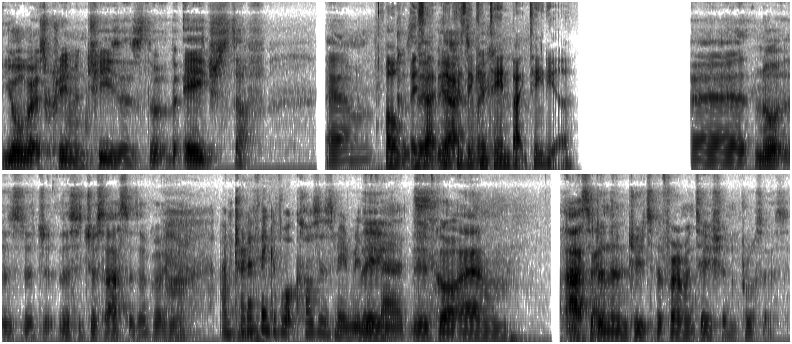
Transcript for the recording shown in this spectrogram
yogurts, cream, and cheeses. The the aged stuff. Um, Oh, 'cause is they- that they because they activate- contain bacteria? Uh, no, this is, ju- this is just acid I've got here. I'm trying to think of what causes me really they bad. they've got um, acid in them due to the fermentation process.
